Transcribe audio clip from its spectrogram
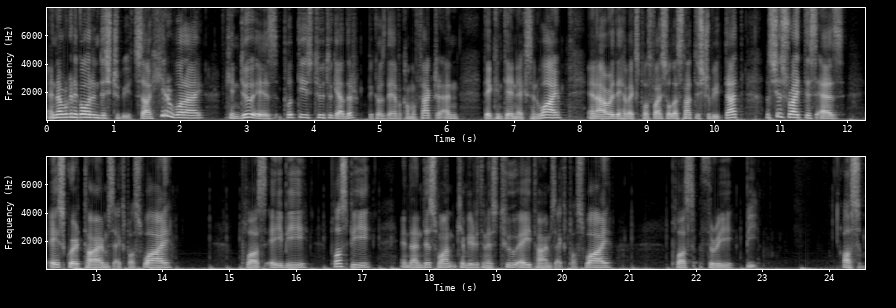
And now we're going to go ahead and distribute. So here what I can do is put these two together because they have a common factor and they contain x and y. And I already have x plus y, so let's not distribute that. Let's just write this as a squared times x plus y plus ab plus b and then this one can be written as 2a times x plus y plus 3b. Awesome.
